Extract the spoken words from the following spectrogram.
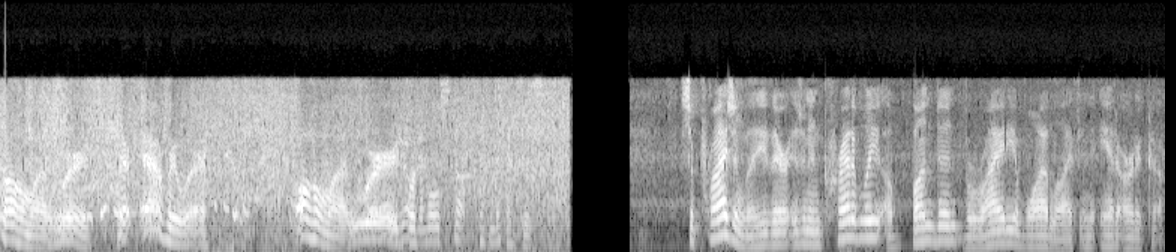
Oh my word. They're everywhere. Oh my word. Look, they've all stopped to take a look at us. Surprisingly, there is an incredibly abundant variety of wildlife in Antarctica,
